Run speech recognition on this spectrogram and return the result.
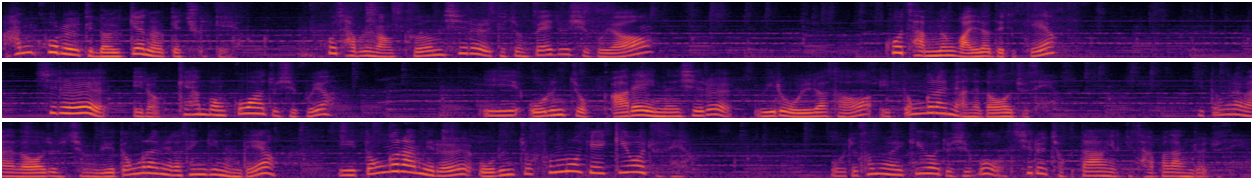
한 코를 이렇게 넓게 넓게 줄게요. 코 잡을 만큼 실을 이렇게 좀 빼주시고요. 코 잡는 거 알려드릴게요. 실을 이렇게 한번 꼬아 주시고요. 이 오른쪽 아래에 있는 실을 위로 올려서 이 동그라미 안에 넣어주세요. 이 동그라미 안에 넣어주시면 위에 동그라미가 생기는데요. 이 동그라미를 오른쪽 손목에 끼워주세요. 오른쪽 손목에 끼워주시고 실을 적당히 이렇게 잡아당겨주세요.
